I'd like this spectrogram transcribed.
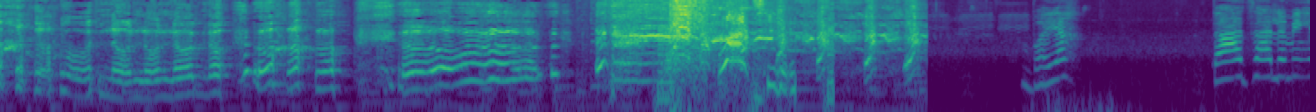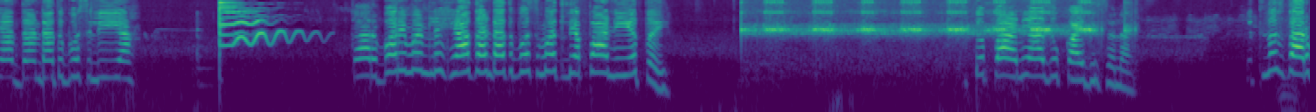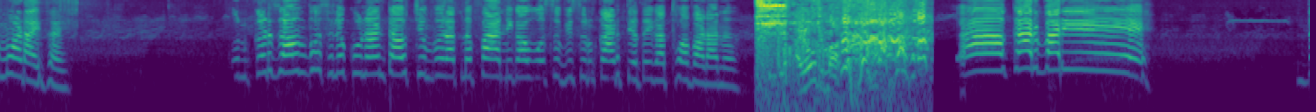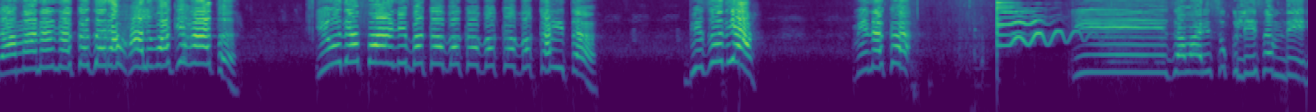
Oh, no, no, no, no. भया तास झालं मी ह्या दंडात बसली या. कारभारी म्हणलं ह्या दंडात बस मधल्या पाणी येतय. तर पाणी अजून काय दिसना. इथलंच दार मोडायचंय. कुणकड जाऊन बसलं कुणा टाव चिंबरातनं पाणी का वसू बिसून काढते ते का थोबाडानं. आ, कारभारी! दमाना नका जरा हलवा की हात. येऊ द्या पाणी बका बका बका बका इथं. भिजू द्या. मी नका. ई, जवारी सुकली समधी.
